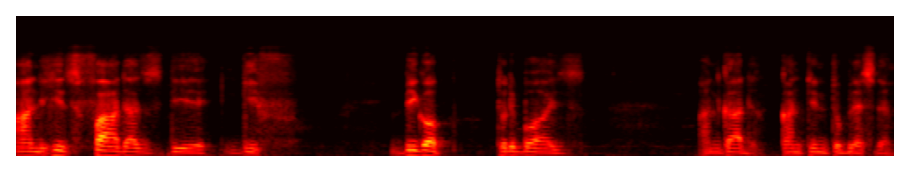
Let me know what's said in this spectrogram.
and his Father's Day gift. Big up to the boys and God continue to bless them.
